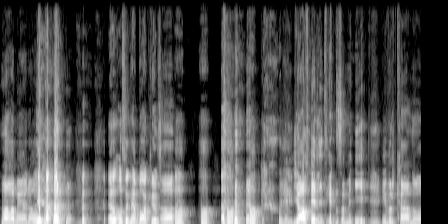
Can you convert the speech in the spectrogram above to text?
Amen och... och så den här bakgrunds... Ja. ja, det är lite grann som i, i Vulcano.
